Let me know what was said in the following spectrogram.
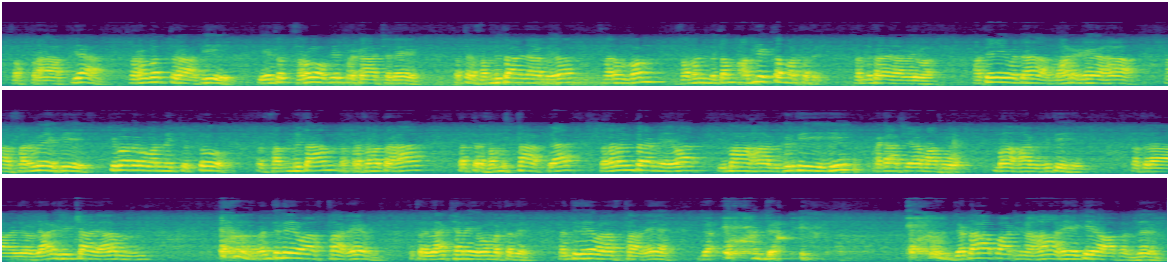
सम्प्राप्य सर्वत्रापि एतत् सर्वमपि प्रकाशते। तत्र संहितायामेव सर्वं समन्वितम् अव्यक्तं वर्तते। संहितायामेव अत एव च महर्षयः आ, सर्वेपि किमकुर्वन् इत्युक्तौ प्रथमतः तत्र संस्थाप्य तदनन्तरमेव इमाः विकृतीः प्रकाशयामासो। इमाः विकृतीः। तत्र व्यायशिक्षायां रन्तिदेवास्थाने तत्र व्याख्याने एवं वर्तते। रन्तिदेवास्थाने जटापाठिनः अनेके आसन्।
